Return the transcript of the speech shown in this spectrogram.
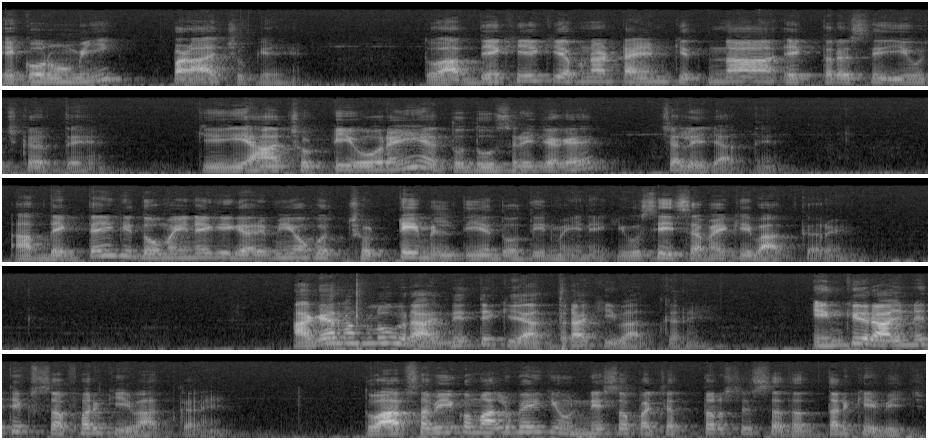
इकोनॉमी पढ़ा चुके हैं। तो आप देखिए कि अपना टाइम कितना एक तरह से यूज़ करते हैं कि यहाँ छुट्टी हो रही है तो दूसरी जगह चले जाते हैं। आप देखते हैं कि दो महीने की गर्मियों को छुट्टी मिलती है दो तीन महीने की। उसी समय की बात करें। अगर हम लोग राजनीतिक यात्रा की बात करें, इनके राजनीतिक सफ़र की बात करें तो आप सभी को मालूम है कि 1975 से 77 के बीच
